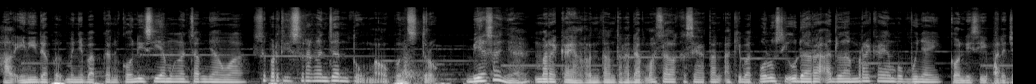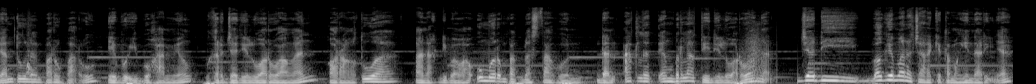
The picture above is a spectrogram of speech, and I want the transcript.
Hal ini dapat menyebabkan kondisi yang mengancam nyawa seperti serangan jantung maupun stroke. Biasanya, mereka yang rentan terhadap masalah kesehatan akibat polusi udara adalah mereka yang mempunyai kondisi pada jantung dan paru-paru, ibu-ibu hamil, bekerja di luar ruangan, orang tua, anak di bawah umur 14 tahun, dan atlet yang berlatih di luar ruangan. Jadi, bagaimana cara kita menghindarinya?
